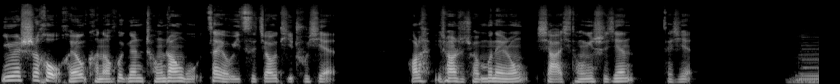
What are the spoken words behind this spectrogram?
因为事后很有可能会跟成长股再有一次交替出现。好了，以上是全部内容，下期同一时间再见。Mm-hmm.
